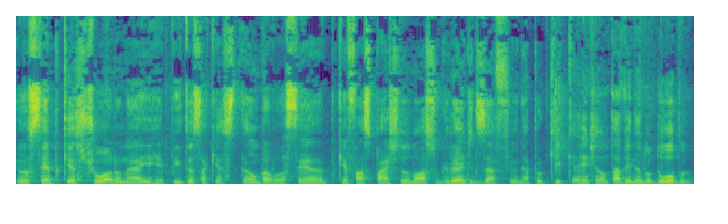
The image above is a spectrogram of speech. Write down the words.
Eu sempre questiono né, e repito essa questão para você, porque faz parte do nosso grande desafio. Né? Por que, que a gente não está vendendo o dobro?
